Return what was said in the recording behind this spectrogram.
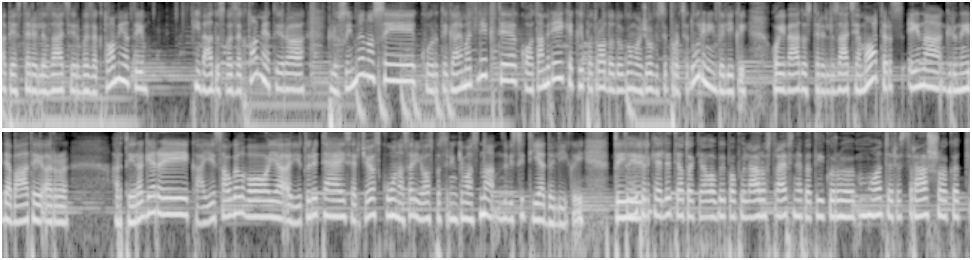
apie sterilizaciją ir vazektomiją, tai Įvedus vazektomiją tai yra pliusai minusai, kur tai galima atlikti, ko tam reikia, kaip atrodo daugiau mažiau visi procedūriniai dalykai, o įvedus sterilizaciją moters eina grinai debatai ar ar tai yra gerai, ką jis savo galvoja, ar ji turi teisę, ar čia jos kūnas, ar jos pasirinkimas, na, visi tie dalykai. Tai... Taip ir keli tie tokie labai populiarūs straipsniai apie tai, kur moteris rašo, kad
